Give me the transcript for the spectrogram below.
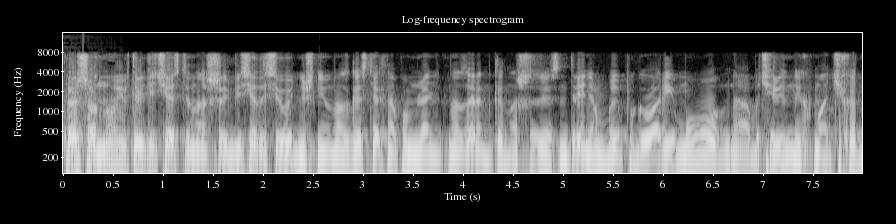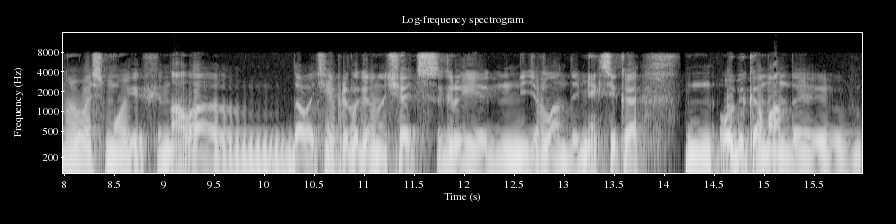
Хорошо, ну и в третьей части нашей беседы сегодняшней у нас в гостях, напомню, Леонид Назаренко, наш известный тренер. Мы поговорим о, об очередных матчах 1-8 финала. Давайте я предлагаю начать с игры Нидерланды-Мексика. Обе команды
